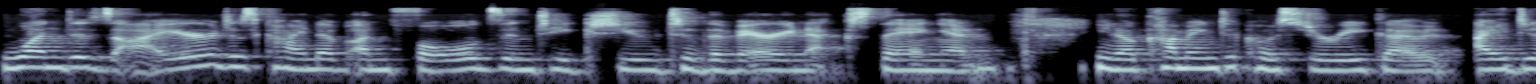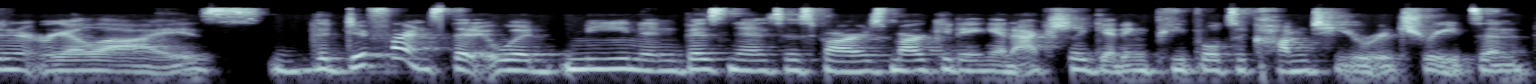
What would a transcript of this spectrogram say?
one desire just kind of unfolds and takes you to the very next thing. And, you know, coming to Costa Rica, I didn't realize the difference that it would mean in business as far as marketing and actually getting people to come to your retreats and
